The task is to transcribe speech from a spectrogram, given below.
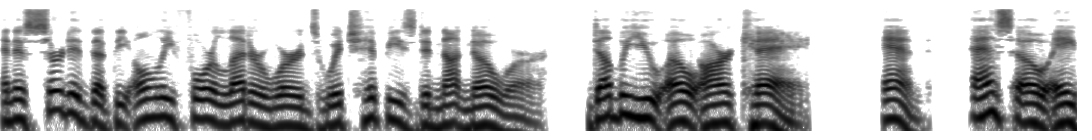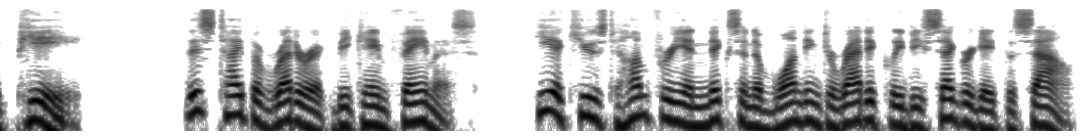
and asserted that the only four letter words which hippies did not know were WORK and SOAP. This type of rhetoric became famous. He accused Humphrey and Nixon of wanting to radically desegregate the South.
